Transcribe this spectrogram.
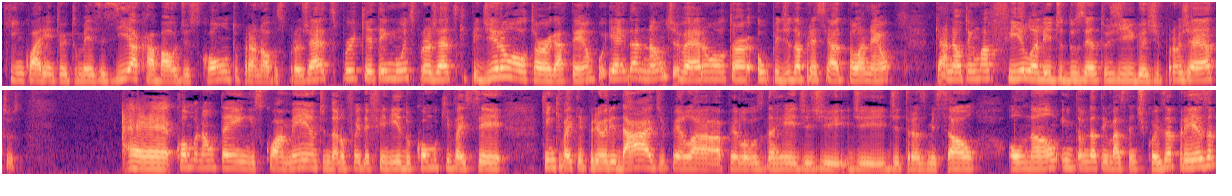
que em 48 meses ia acabar o desconto para novos projetos, porque tem muitos projetos que pediram a outorga a tempo e ainda não tiveram o pedido apreciado pela ANEL, que a ANEL tem uma fila ali de 200 gigas de projetos. É, como não tem escoamento, ainda não foi definido como que vai ser, quem que vai ter prioridade pela, pelo uso da rede de, de, de transmissão ou não, então ainda tem bastante coisa presa,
